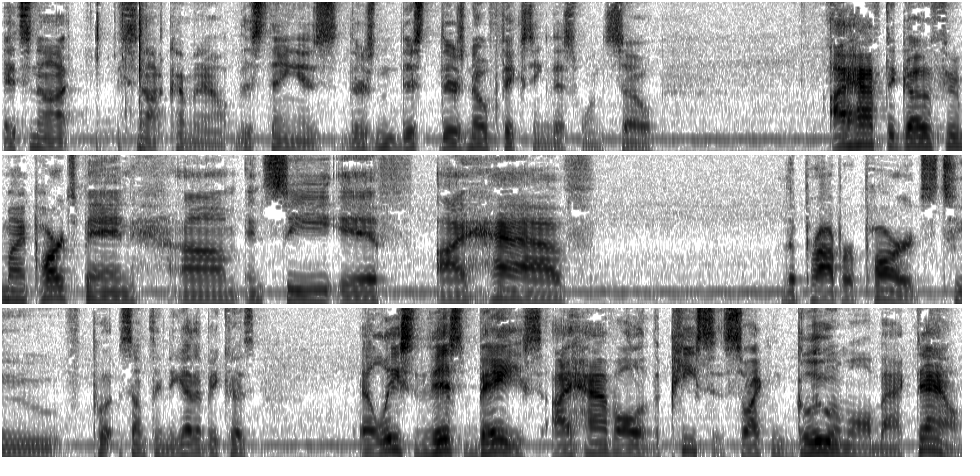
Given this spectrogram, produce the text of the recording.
it's not it's not coming out. This thing is there's this there's no fixing this one. So I have to go through my parts bin um, and see if I have the proper parts to put something together because at least this base, I have all of the pieces, so I can glue them all back down.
